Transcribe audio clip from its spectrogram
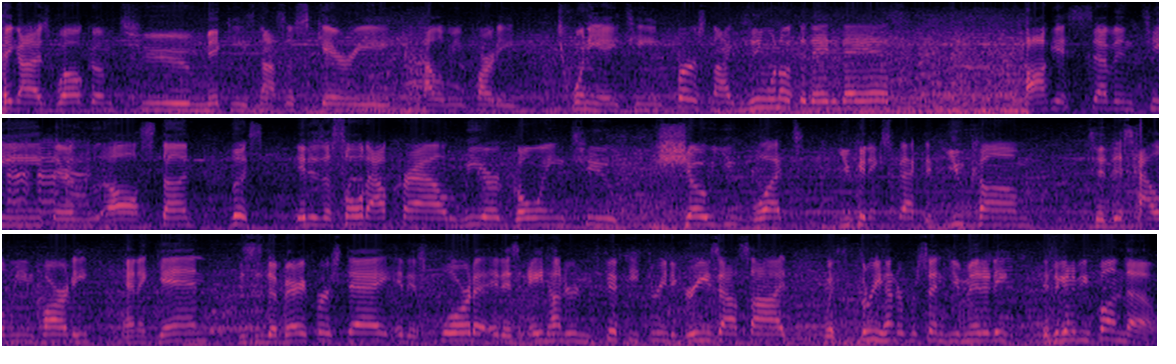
Hey guys, welcome to Mickey's Not So Scary Halloween Party 2018. First night. Does anyone know what the day today is? August 17th. They're all stunned. Look, it is a sold out crowd. We are going to show you what you can expect if you come to this Halloween party. And again, this is the very first day. It is Florida. It is 853 degrees outside with 300% humidity. Is it going to be fun though?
